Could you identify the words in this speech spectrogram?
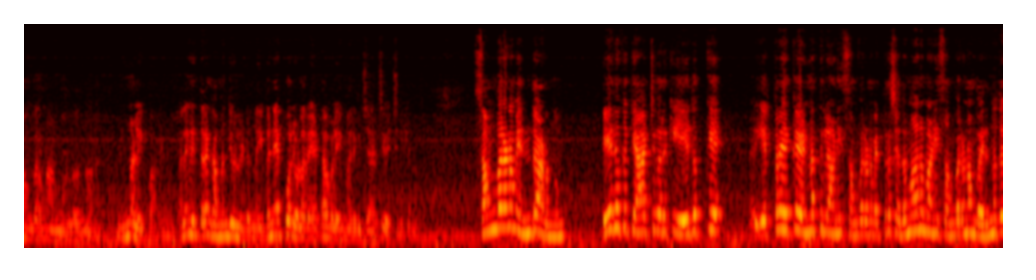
സംവരണമാണ് ഉള്ളതെന്നാണ് നിങ്ങൾ ഈ പറയുന്നത്. അല്ലെങ്കിൽ ഇത്തരം കമന്റുകൾ ഇടുന്ന ഇവനെ പോലെയുള്ള വേട്ടാവളിയന്മാർ വിചാരിച്ചു വെച്ചിരിക്കുന്നത്. സംവരണം എന്താണെന്നും ഏതൊക്കെ കാറ്റഗറിക്ക് ഏതൊക്കെ എത്രയൊക്കെ എണ്ണത്തിലാണ് ഈ സംവരണം എത്ര ശതമാനമാണ് ഈ സംവരണം വരുന്നത്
